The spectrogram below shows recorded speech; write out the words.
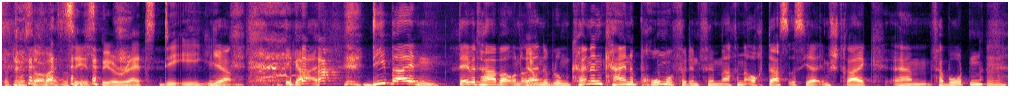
Das muss auf csbred.de gehen. Ja, egal. die beiden, David Haber und Orlando ja. Bloom, können keine Promo für den Film machen. Auch das ist ja im Streik ähm, verboten. Mhm.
